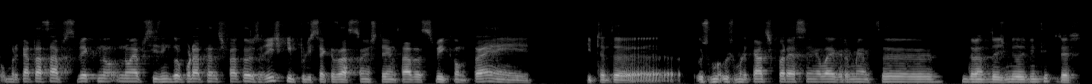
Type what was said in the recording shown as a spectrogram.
o mercado está-se a perceber que não, não, é preciso incorporar tantos fatores de risco e por isso é que as ações têm estado a subir como têm e, e portanto, uh, os, os, mercados parecem alegremente durante 2023.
